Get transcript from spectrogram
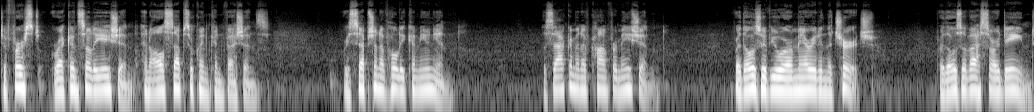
to first reconciliation and all subsequent confessions, reception of Holy Communion, the sacrament of confirmation, for those of you who are married in the church, for those of us ordained,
